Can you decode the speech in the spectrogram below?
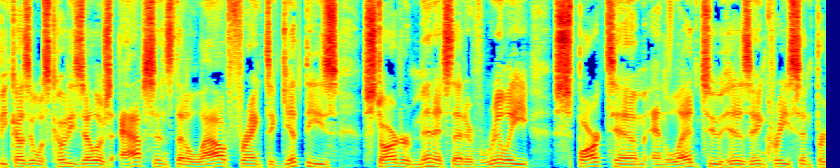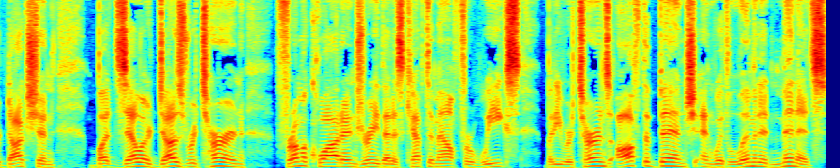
because it was Cody Zeller's absence that allowed Frank to get these starter minutes that have really sparked him and led to his increase in production. But Zeller does return from a quad injury that has kept him out for weeks, but he returns off the bench and with limited minutes.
